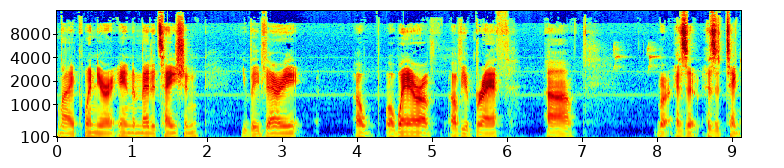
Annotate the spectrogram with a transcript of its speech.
like when you're in a meditation, you be very aware of of your breath. Uh, as a as a tech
